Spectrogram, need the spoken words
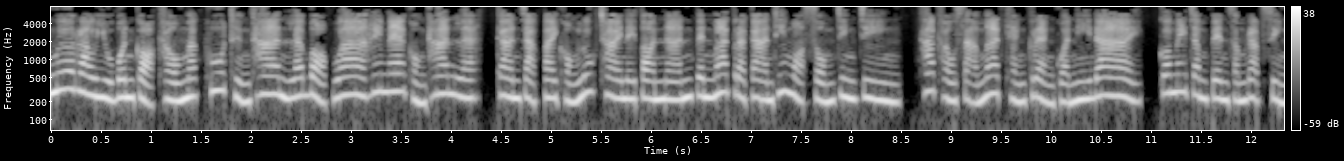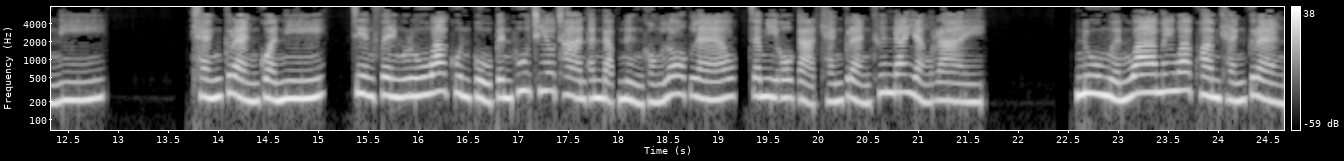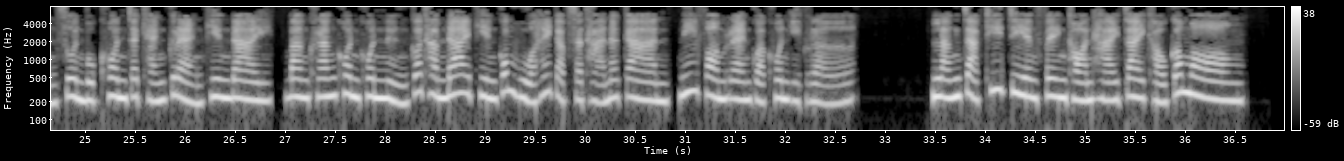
เมื่อเราอยู่บนเกาะเขามักพูดถึงท่านและบอกว่าให้แม่ของท่านและการจากไปของลูกชายในตอนนั้นเป็นมาตรการที่เหมาะสมจริง ๆ ถ้าเขาสามารถแข็งแกร่งกว่านี้ได้ ก็ไม่จำเป็นสำหรับสิ่งนี้ แข็งแกร่งกว่านี้ เจียงเฟงรู้ว่าคุณปู่เป็นผู้เชี่ยวชาญอันดับหนึ่งของโลกแล้ว จะมีโอกาสแข็งแกร่งขึ้นได้อย่างไร ดูเหมือนว่าไม่ว่าความแข็งแกร่งส่วนบุคคลจะแข็งแกร่งเพียงใด บางครั้งคนคนหนึ่งก็ทำได้เพียงก้มหัวให้กับสถานการณ์ นี่ฟอร์มแรงกว่าคนอีกเหรอ หลังจากที่เจียงเฟงถอนหายใจเขาก็มอง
